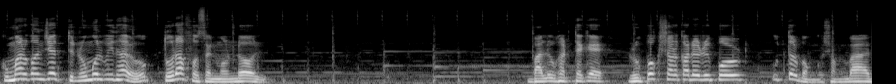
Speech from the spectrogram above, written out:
কুমারগঞ্জের তৃণমূল বিধায়ক তোরাফ হোসেন মণ্ডল। বালুঘাট থেকে রূপক সরকারের রিপোর্ট, উত্তরবঙ্গ সংবাদ।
